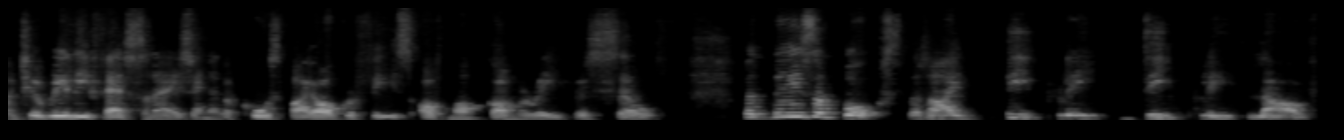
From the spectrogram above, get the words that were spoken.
which are really fascinating, and of course, biographies of Montgomery herself. But these are books that I deeply, deeply love.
